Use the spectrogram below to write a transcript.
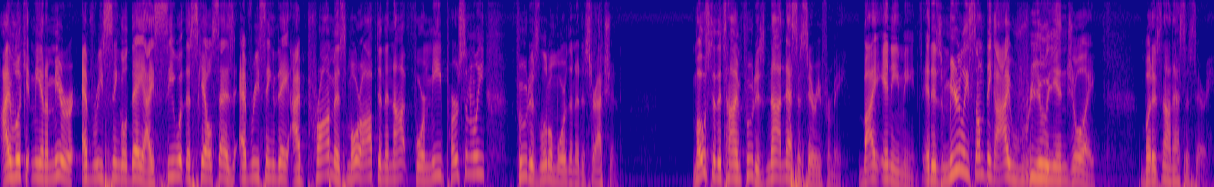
I look at me in a mirror every single day. I see what the scale says every single day. I promise more often than not, for me personally, food is little more than a distraction. Most of the time, food is not necessary for me by any means. It is merely something I really enjoy, but it's not necessary.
